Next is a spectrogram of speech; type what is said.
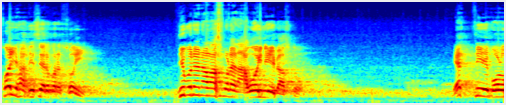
সই হাদিসের উপরে সই। জীবনে নামাজ পড়ে না, ওই নিয়ে ব্যস্ত। এর চেয়ে বড়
